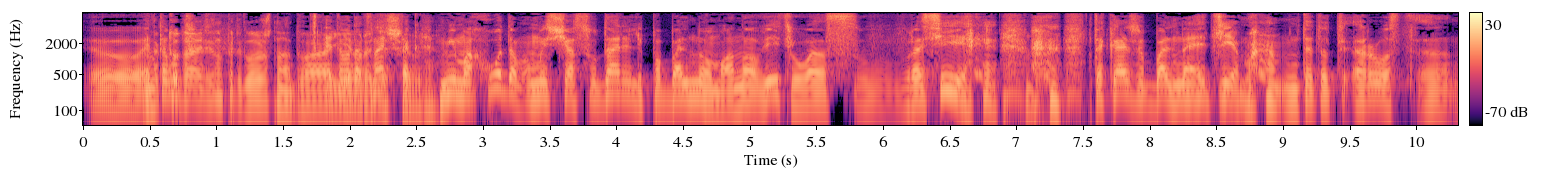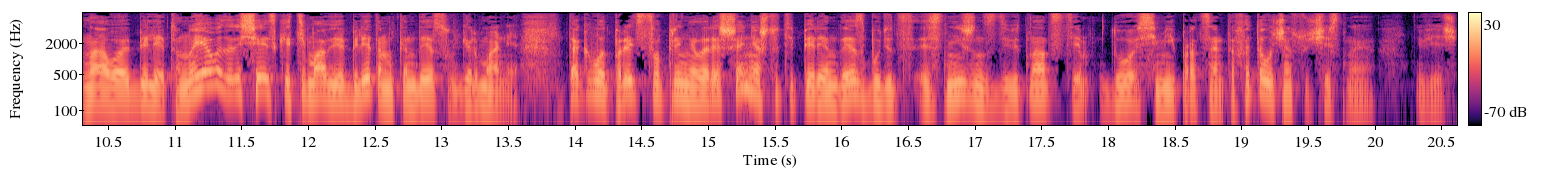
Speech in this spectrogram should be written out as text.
Э, ну, это кто-то вот, один предложит на 2 это евро вот, знаете, дешевле. Так, мимоходом мы сейчас ударили по больному. Оно, видите, у вас в России такая же больная тема. вот этот рост э, на авиабилеты. Но я возвращаюсь к этим авиабилетам к НДС в Германии. Так вот, правительство приняло решение, что теперь НДС будет снижен с 19 до 7%. Это очень существенная вещь.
